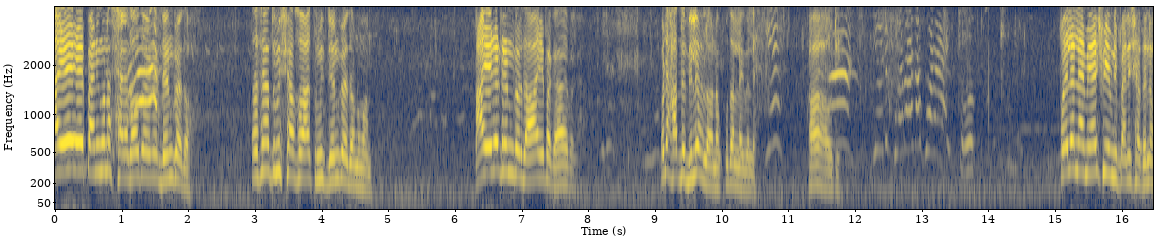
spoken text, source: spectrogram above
আয় এই এই পানি কোনা ছাড়া দাও তো এটা ড্রেন করে দাও। আচ্ছা তুমি শেষ হয় তুমি ট্রেন করে দাও নুমান আয় এটা ট্রেন করে দাও আয় এ পাকা আয় পাকা ওটা হাত দিলে হলো না কোথায় লাগবে হ্যাঁ হ্যাঁ ওটি পয়লা নামে আসবি এমনি পানির সাথে না?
